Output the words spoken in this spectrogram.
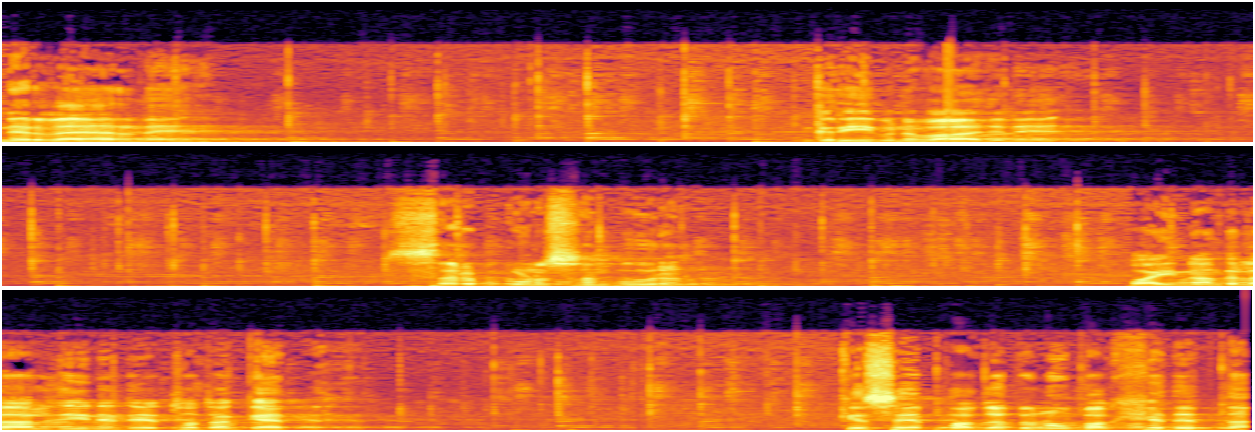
ਨਿਰਵੈਰ ਨੇ, ਗਰੀਬ ਨਵਾਜ ਨੇ, ਸਰਬ ਗੁਣ ਸੰਪੂਰਨ। ਭਾਈ ਨੰਦ ਲਾਲ ਜੀ ਨੇ ਤੇ ਇੱਥੋਂ ਤੱਕ ਕਹਿਤਾ ਕਿਸੇ ਭਗਤ ਨੂੰ ਬਖਸ਼ ਦਿੱਤਾ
